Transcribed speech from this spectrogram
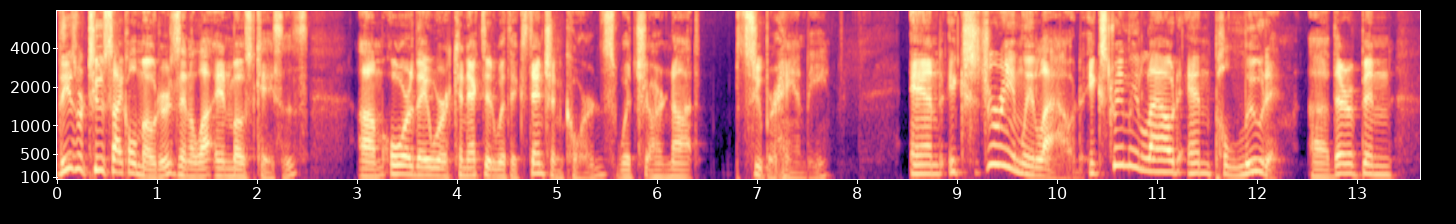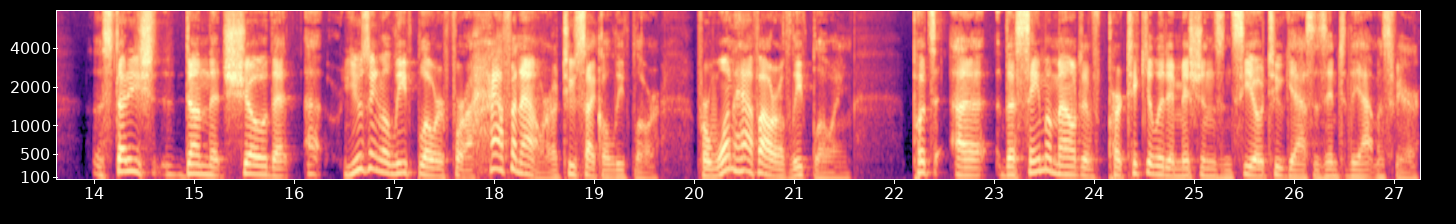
these were two cycle motors in a lot in most cases, um, or they were connected with extension cords, which are not super handy, and extremely loud, extremely loud and polluting. Uh, there have been studies done that show that uh, using a leaf blower for a half an hour, a two cycle leaf blower, for one half hour of leaf blowing, puts uh, the same amount of particulate emissions and CO2 gases into the atmosphere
